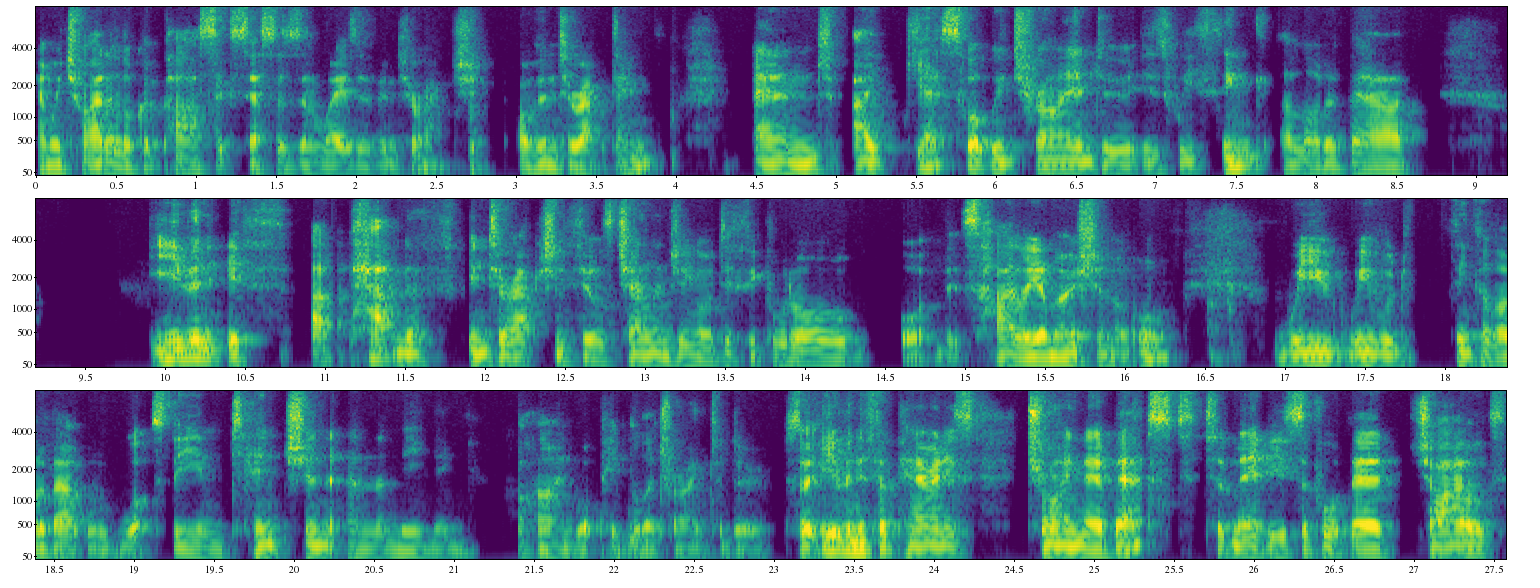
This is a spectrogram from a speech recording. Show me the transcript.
and we try to look at past successes and ways of interaction of interacting and i guess what we try and do is we think a lot about even if a pattern of interaction feels challenging or difficult or or it's highly emotional we we would think a lot about what's the intention and the meaning behind what people are trying to do? So even if a parent is trying their best to maybe support their child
